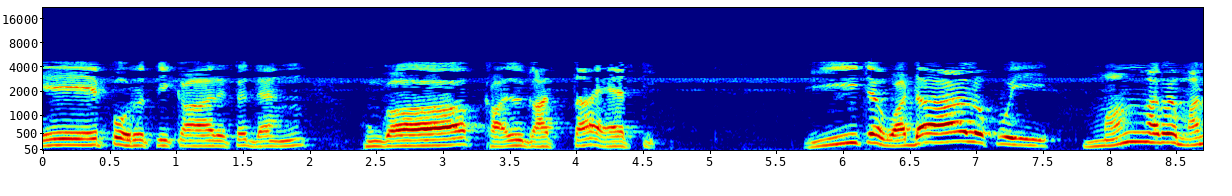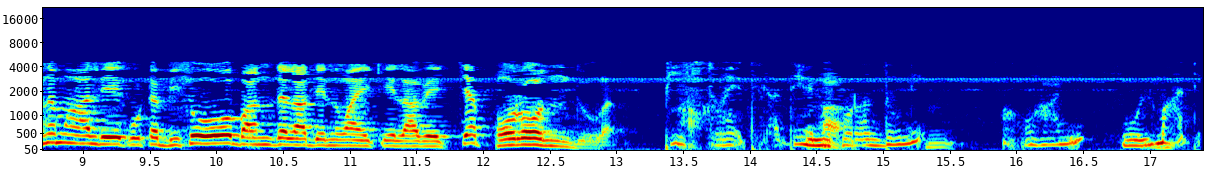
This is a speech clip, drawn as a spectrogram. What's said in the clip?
ඒ පොරතිකාරෙට දැන් හුඟා කල් ගත්තා ඇති. ඊට වඩා ලොකුයි මං අර මනමාලේකට බිසෝ බන්දලා දෙනවයි කියලා වෙච්ච පොරොන්දුව. පිස්සු ඇතිලා දෙන්න ආ. පොරොන්දුනේ අහන්නේ උල්මාති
